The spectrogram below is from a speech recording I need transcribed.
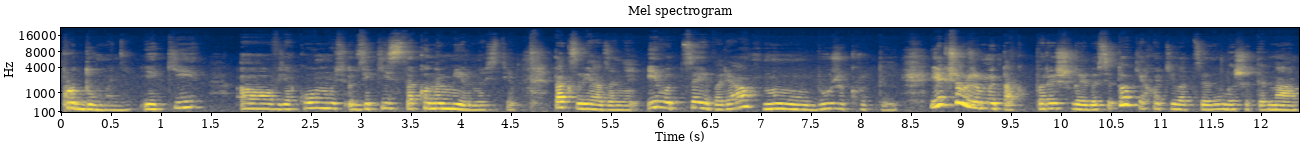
продумані, які в якомусь в якійсь закономірності. Так зв'язані. І от цей варіант ну, дуже крутий. І якщо вже ми так перейшли до сіток, я хотіла це залишити на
